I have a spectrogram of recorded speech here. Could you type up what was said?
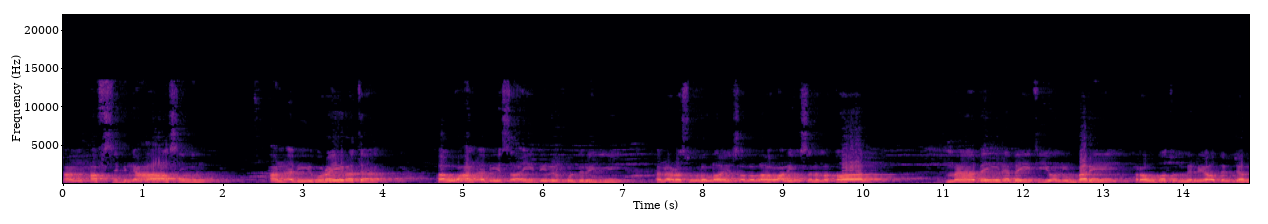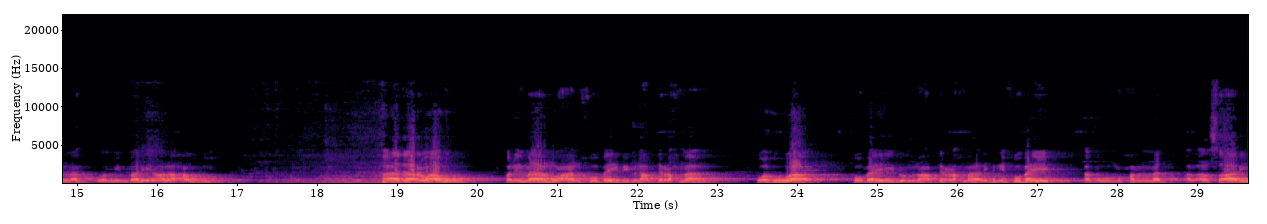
can xafs bni caasimi can abi hurayrata aw can abi saciidin alkhudriyi ana rasuula allahi sala allahu calayh wasalama qaal maa bayna beytii wa minbarii rawdat min riyaadi aljanna wa minbarii calaa xawdi hada rawaahu alimaamu can khubayb bni cabdiraxmaan wa huwa khubayb bnu cabdiraxmaan bni khubayb abuu muxamed alansaari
